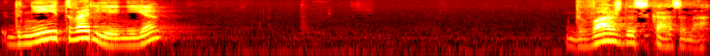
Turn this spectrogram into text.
дней творения дважды сказано,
